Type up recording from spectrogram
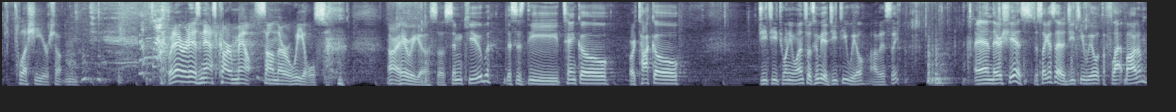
plushie or something. Whatever it is NASCAR mounts on their wheels. All right, here we go. So SimCube. This is the Tanko or Taco GT21, so it's gonna be a GT wheel, obviously. And there she is, just like I said, a GT wheel with a flat bottom.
